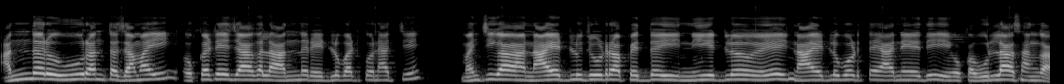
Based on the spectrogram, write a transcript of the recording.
అందరూ ఊరంతా జమై ఒకటే జాగల అందరు ఎడ్లు పట్టుకొని వచ్చి మంచిగా నా ఎడ్లు చూడరా పెద్ద నీ ఎడ్లు ఏ నా ఎడ్లు పడతాయి అనేది ఒక ఉల్లాసంగా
